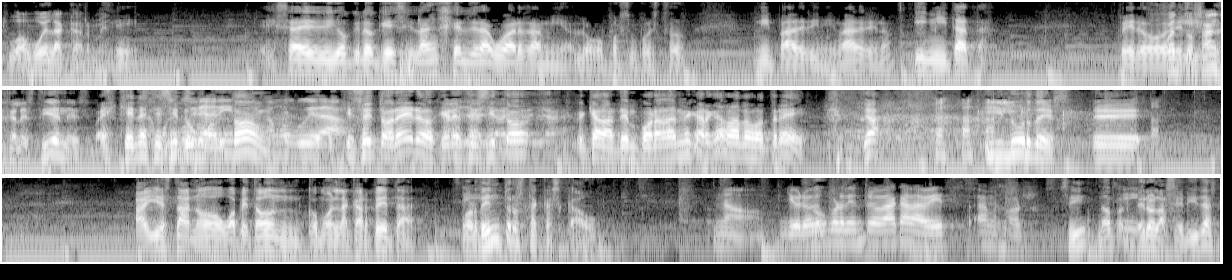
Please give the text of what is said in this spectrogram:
Tu abuela Carmen. Sí. Esa es- yo creo que es el ángel de la guarda mío. Luego, por supuesto, mi padre y mi madre, ¿no? Y mi tata. Pero ¿Cuántos el- ángeles tienes? Es que necesito un montón. Es que soy torero, es que Ya, ya, ya, necesito. ya, Cada temporada me cargaba dos o tres. Ya. Y Lourdes, eh, ahí está, ¿no? Guapetón, como en la carpeta. ¿Por dentro está cascado? No, yo creo ¿No? que por dentro va cada vez a mejor. Sí, no, pero, Sí. pero las heridas.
